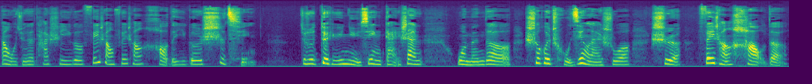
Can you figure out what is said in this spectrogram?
但我觉得它是一个非常非常好的一个事情，就是对于女性改善我们的社会处境来说是非常好的。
